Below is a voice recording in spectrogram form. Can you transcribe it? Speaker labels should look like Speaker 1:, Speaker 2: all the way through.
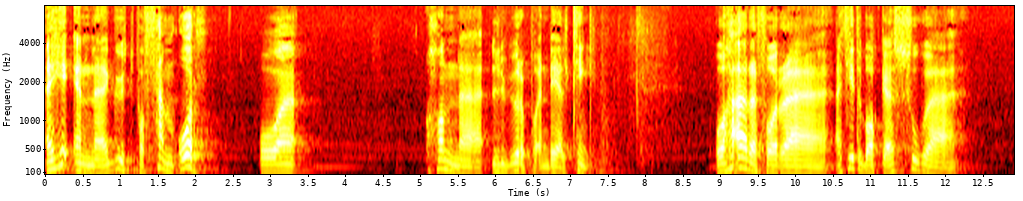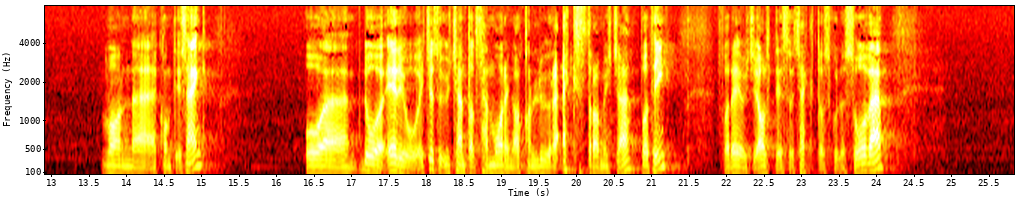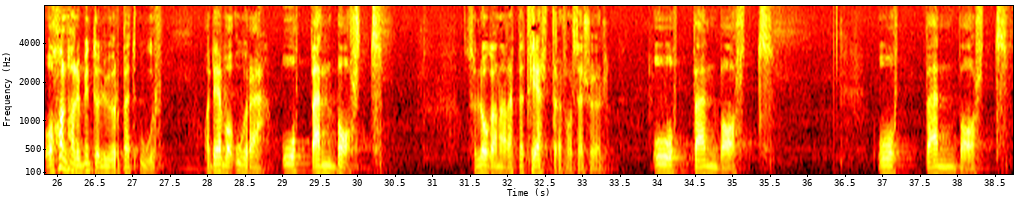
Speaker 1: Jeg har en eh, gutt på fem år, og eh, han eh, lurer på en del ting. Og her for eh, en tid tilbake så eh, var han eh, kommet i seng. Og da er det jo ikke så ukjent at femåringer kan lure ekstra mye på ting. For det er jo ikke alltid så kjekt å skulle sove. Og han hadde begynt å lure på et ord, og det var ordet 'åpenbart'. Så lå han og repeterte det for seg sjøl. Åpenbart. Åpenbart.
